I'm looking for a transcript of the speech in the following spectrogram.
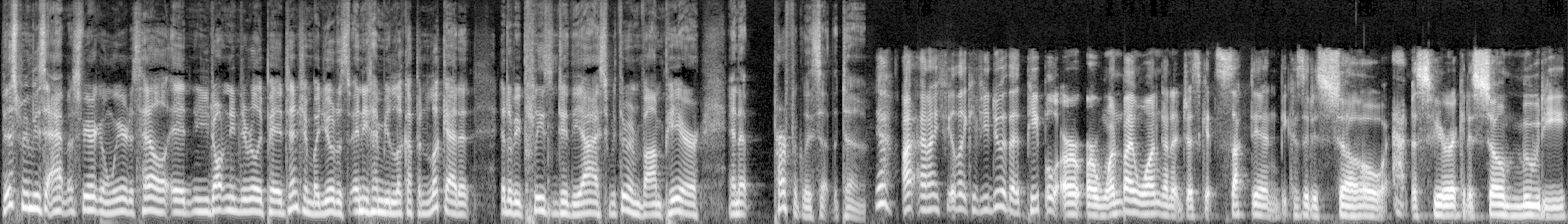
this movie's atmospheric and weird as hell. It, you don't need to really pay attention, but you'll just anytime you look up and look at it, it'll be pleasing to the eye. So we threw in Vampyr, and it perfectly set the tone. Yeah, I, and I feel like if you do that, people are, are one by one going to just get sucked in because it is so atmospheric, it is so moody,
